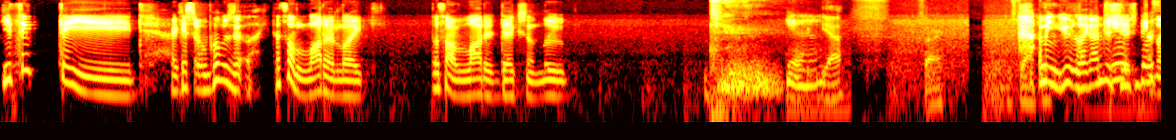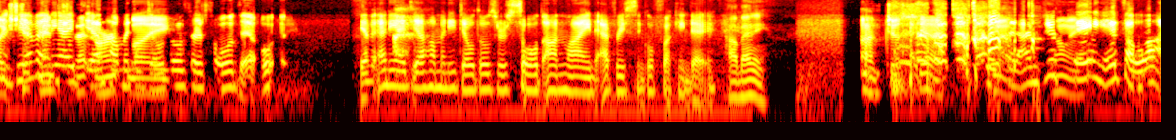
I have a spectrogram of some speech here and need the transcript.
You think they? I guess what was it? Like, that's a lot of like. That's a lot of dicks and lube. Yeah. yeah. Sorry. I mean, you like. I'm just Do you, used to basically, like do you have any idea how many like. dildos are sold? uh, Do you have any idea how many dildos are sold online every single fucking day? How many? I'm just yeah. Listen, I'm just Tell me. saying it's a lot.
